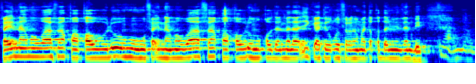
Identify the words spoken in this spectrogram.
فإنه من وافق قوله فإنه من وافق قوله قول الملائكة غفر له ما تقدم من ذنبه. نعم نعم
